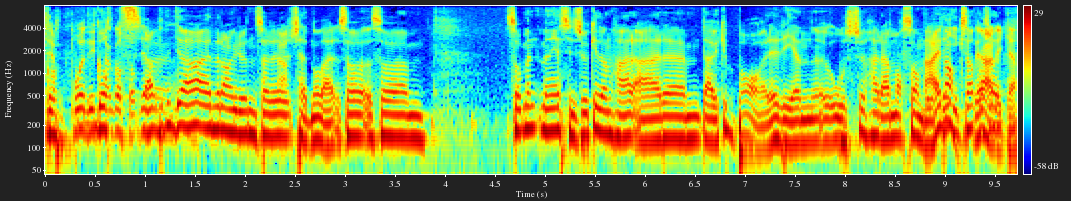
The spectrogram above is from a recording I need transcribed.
Tempoet ditt har gått opp. ja, ja, en eller annen grunn så har det skjedd noe der. Så, så, så, men, men jeg syns jo ikke den her er um, Det er jo ikke bare ren Osu. Her er masse andre Nei da, ting. ikke det er Altså, det ikke.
